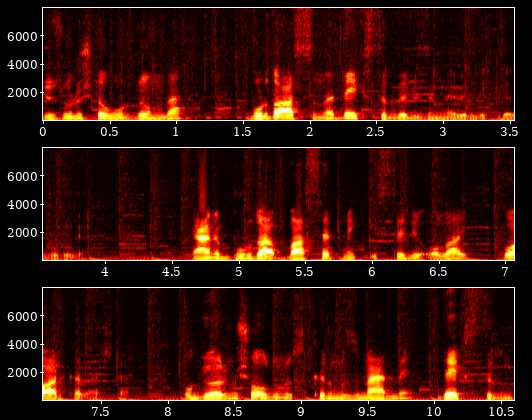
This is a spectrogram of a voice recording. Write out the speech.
düz vuruşta vurduğumda burada aslında Dexter de bizimle birlikte vuruyor. Yani burada bahsetmek istediği olay bu arkadaşlar. O görmüş olduğunuz kırmızı mermi Dexter'ın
